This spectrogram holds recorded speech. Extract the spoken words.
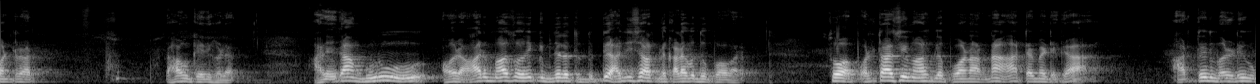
பண்ணுறார் ராகு கேதுகளை அதுதான் குரு அவர் ஆறு மாதம் வரைக்கும் மிதனத்தை விட்டு அதிசாரத்தில் கடவுந்து போவார். ஸோ புரட்டாசி மாதத்தில் போனார்னா ஆட்டோமேட்டிக்காக அடுத்தது மறுபடியும்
